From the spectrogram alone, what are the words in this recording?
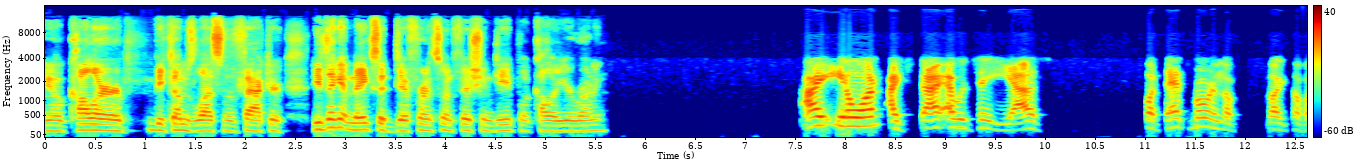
you know, color becomes less of a factor. Do you think it makes a difference when fishing deep what color you're running? I, you know what, I, I would say yes, but that's more in the like the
